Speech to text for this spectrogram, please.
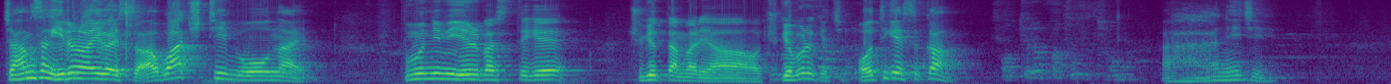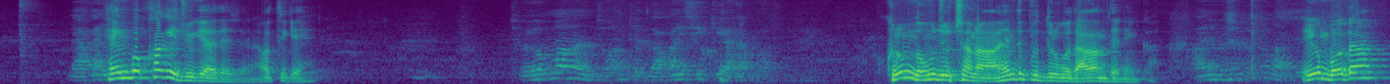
자, 항상 이런 아이가 있어. I watch TV all night. 부모님이 얘를 봤을 때 죽였단 말이야. 죽여버렸겠지. 어떻게 했을까? 엎드려 종 아니지. 나가 이 행복하게 죽여야 되잖아. 어떻게? 저희 엄마는 저한테 나가 이 새끼야 라고 하던데 그럼 너무 좋잖아. 핸드폰 들고 나가면 되니까. 아니면 핸드폰 안 돼. 이건 뭐다?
